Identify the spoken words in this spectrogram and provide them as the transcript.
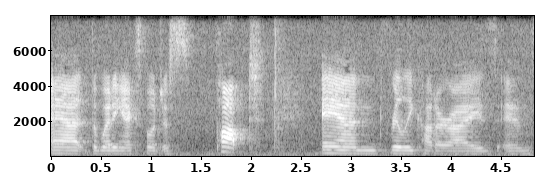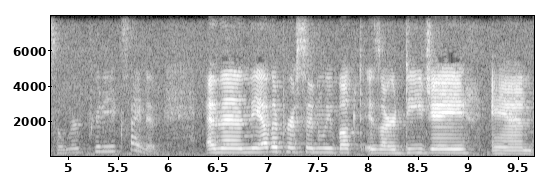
at the Wedding Expo just popped and really caught our eyes, and so we're pretty excited. And then the other person we booked is our DJ, and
